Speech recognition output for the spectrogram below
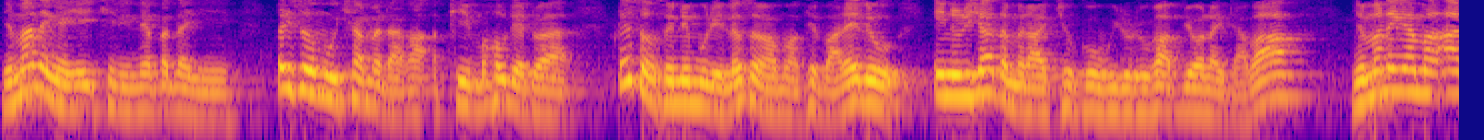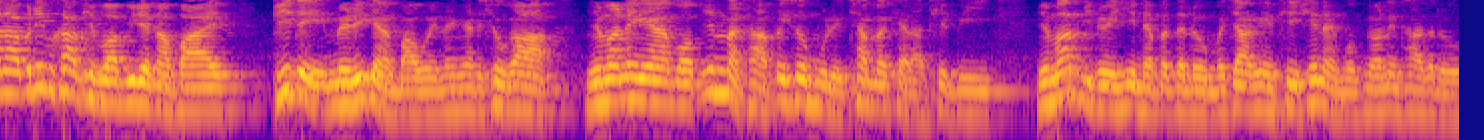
မြန်မာနိုင်ငံရေးအခြေအနေနဲ့ပတ်သက်ရင်ပိတ်ဆို့မှုချမှတ်တာကအဖြစ်မဟုတ်တဲ့အတွက်တွစ်ဆုံဆွေးနွေးမှုတွေလှုပ်ဆောင်ရမှာဖြစ်ပါတယ်လို့အင်ဒိုနီးရှားသမ္မတဂျိုကိုဝီဒိုဒိုကပြောလိုက်တာပါ မြန်မာနိုင်ငံမှာအာဏာပဋိပက္ခဖြစ်ပွားပြီးတဲ့နောက်ပိုင်းဗြိတိန်အမေရိကန်ပါဝင်နိုင်ငံတချို့ကမြန်မာနိုင်ငံအပေါ်ပြစ်မှတ်ထားပိတ်ဆို့မှုတွေချမှတ်ခဲ့တာဖြစ်ပြီးမြန်မာပြည်တွင်းရေးနဲ့ပတ်သက်လို့မကြခင်ဖြေရှင်းနိုင်မှုမျှော်လင့်ထားသလို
